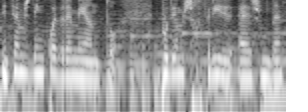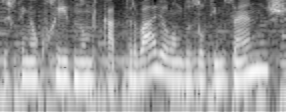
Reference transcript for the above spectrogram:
Em termos de enquadramento, podemos referir as mudanças que têm ocorrido no mercado de trabalho ao longo dos últimos anos,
